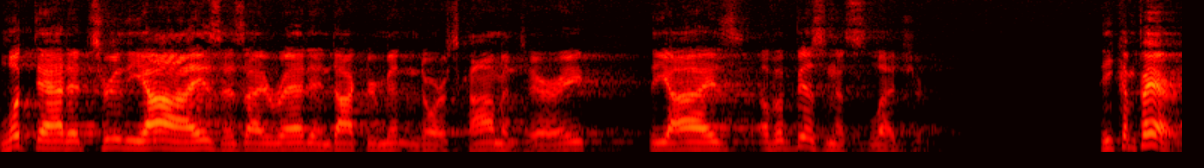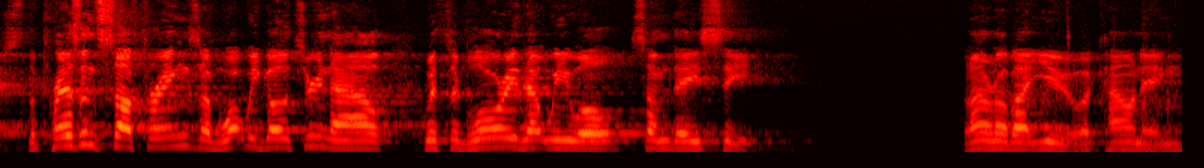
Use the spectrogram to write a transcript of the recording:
looked at it through the eyes, as I read in Dr. Middendorf's commentary, the eyes of a business ledger. He compares the present sufferings of what we go through now with the glory that we will someday see. But I don't know about you, accounting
